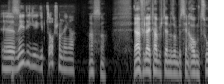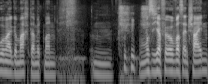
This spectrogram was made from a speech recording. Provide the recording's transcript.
Äh, Das- nee, die gibt's auch schon länger. Achso. Ja, vielleicht habe ich dann so ein bisschen Augen zu immer gemacht, damit man. ähm, man muss sich ja für irgendwas entscheiden.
